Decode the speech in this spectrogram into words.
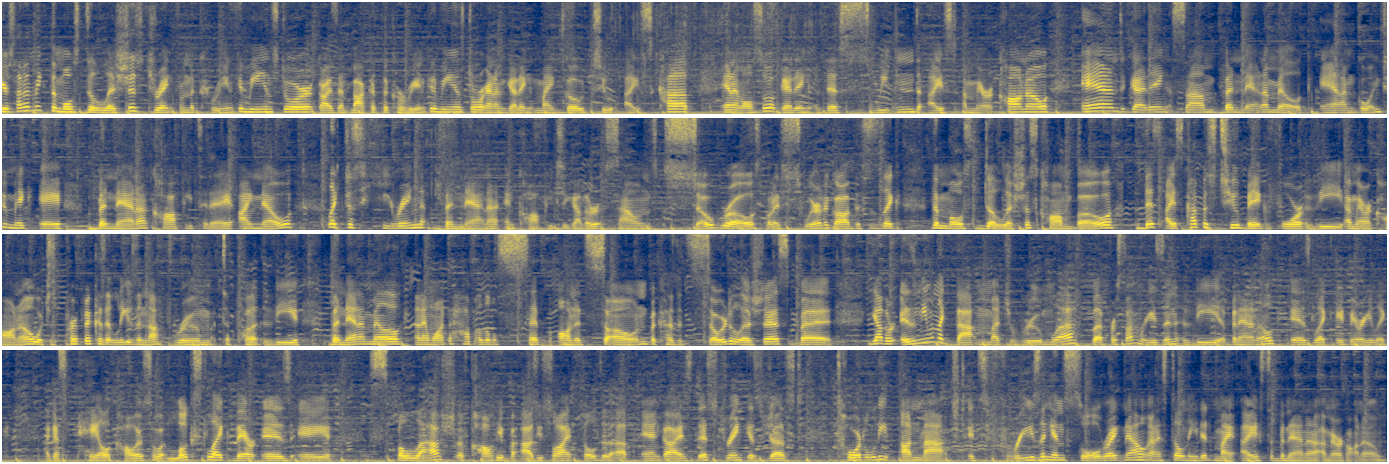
Here's how to make the most delicious drink from the Korean convenience store. Guys, I'm back at the Korean convenience store and I'm getting my go-to ice cup. And I'm also getting this sweetened iced Americano and getting some banana milk. And I'm going to make a banana coffee today. I know, like, just hearing banana and coffee together sounds so gross, but I swear to God, this is like the most delicious combo. This ice cup is too big for the Americano, which is perfect because it leaves enough room to put the banana milk. And I want to have a little sip on its own because it's so delicious. But yeah, there isn't even like that much room left. But for some reason, the banana milk is like a very like, I guess, pale color. So it looks like there is a splash of coffee, but as you saw, I filled it up. And guys, this drink is just totally unmatched. It's freezing in Seoul right now, and I still needed my iced banana Americano.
